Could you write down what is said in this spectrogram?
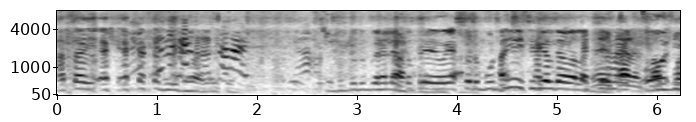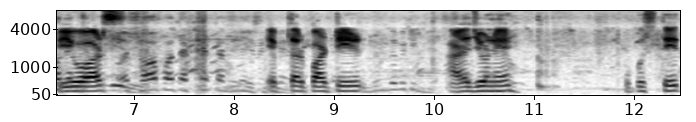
আর তাই এক- একটা একটা দিয়ে দেওয়া হয়, ইফতার পার্টির? আয়োজনে উপস্থিত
